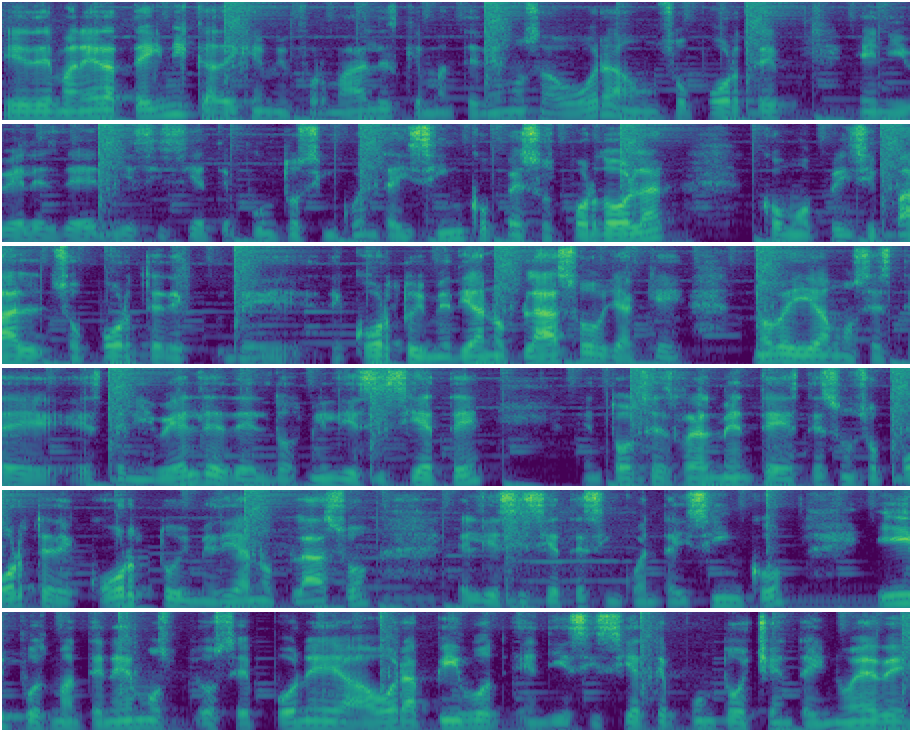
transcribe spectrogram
Eh, de manera técnica, déjenme informarles que mantenemos ahora un soporte en niveles de 17.55 pesos por dólar como principal soporte de, corto y mediano plazo, ya que no veíamos este, este nivel desde el 2017 entonces realmente este es un soporte de corto y mediano plazo, el 17.55 y pues mantenemos o se pone ahora pivot en 17.89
